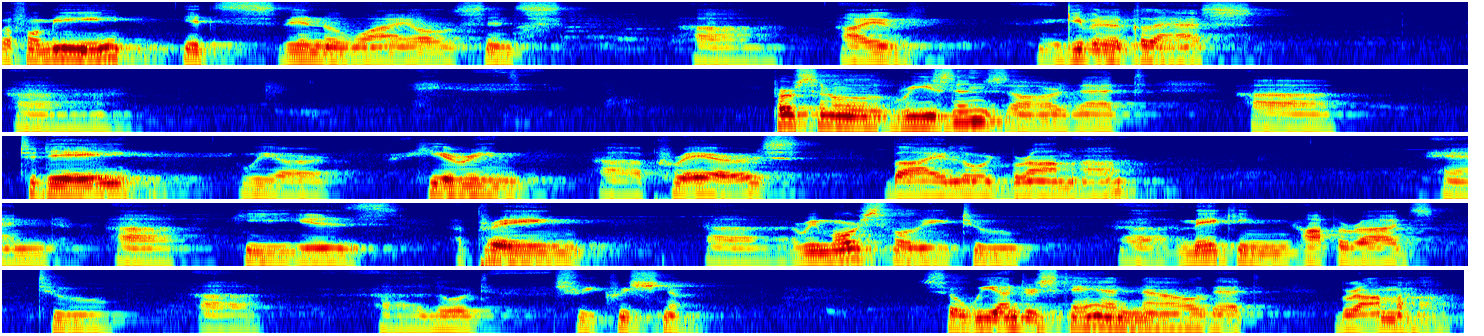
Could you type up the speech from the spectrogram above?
Well, for me, it's been a while since uh, I've given a class. Uh, personal reasons are that uh, today we are hearing uh, prayers by Lord Brahma, and uh, he is uh, praying uh, remorsefully to uh, making aparads to Lord Sri Krishna. So we understand now that Brahma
